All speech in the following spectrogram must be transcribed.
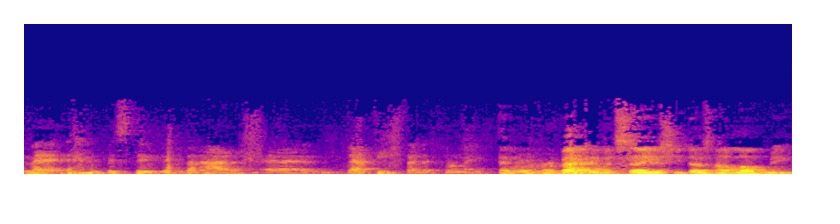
med, bestulit den här, eh, det här tillfället från mig. And Rebecca would say, She does not love me.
